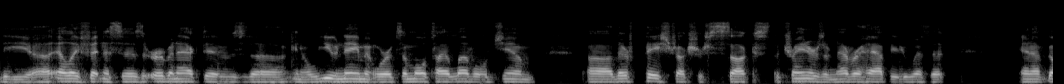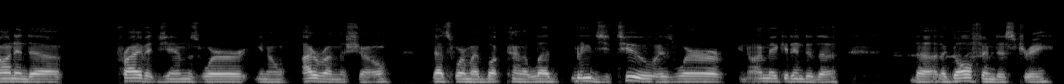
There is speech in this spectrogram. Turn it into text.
the uh, LA Fitnesses, the Urban Actives, the you know you name it, where it's a multi-level gym. Uh, their pay structure sucks. The trainers are never happy with it, and I've gone into private gyms where you know I run the show. That's where my book kind of led leads you to is where you know I make it into the the the golf industry,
